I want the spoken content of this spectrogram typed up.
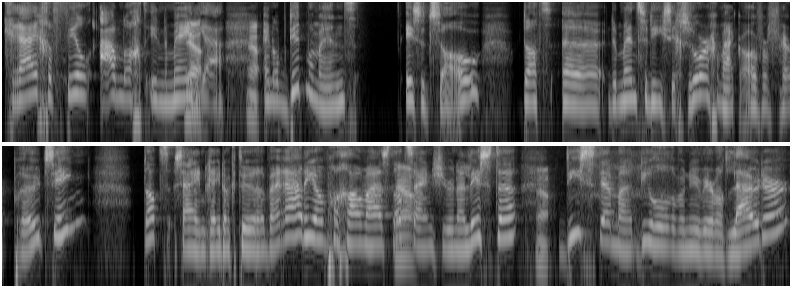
krijgen veel aandacht in de media. Ja, ja. En op dit moment is het zo dat eh, de mensen die zich zorgen maken over verpreutsing. Dat zijn redacteuren bij radioprogramma's, dat Ja. zijn journalisten. Ja. Die stemmen, die horen we nu weer wat luider.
